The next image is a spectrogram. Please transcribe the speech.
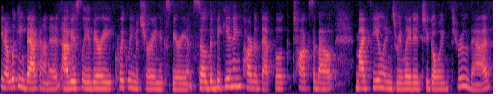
you know, looking back on it, obviously a very quickly maturing experience. So the beginning part of that book talks about my feelings related to going through that.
